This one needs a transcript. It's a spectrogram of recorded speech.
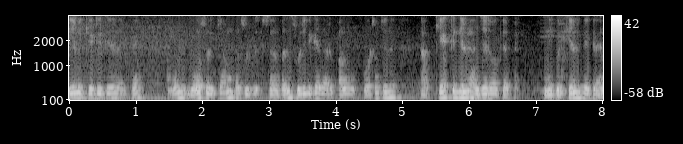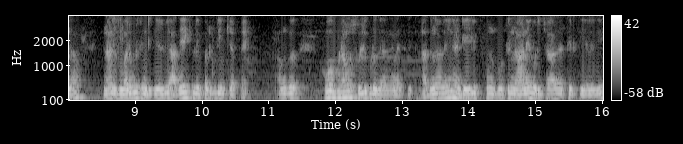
கேள்வி கேட்டுகிட்டே தான் இருப்பேன். அவங்க முகம் சொல்லிக்காமல் பதில் சொல்லி பதில் சொல்லிக்கிட்டே தான் இருப்பாங்க. குறைஞ்சது நான் கேட்ட கேள்வி 5 கேட்பேன். இன்றைக்கி ஒரு கேள்வி கேட்குறேன்னா நாளைக்கு மறுபடியும் ரெண்டு கேள்வி அதே கேள்வி மறுபடியும் கேட்பேன். அவங்க கோவப்படாமல் சொல்லிக் கொடுக்குறாங்க எனக்கு. அதனாலேயே நான் டெய்லி ஃபோன் போட்டு நானே ஒரு ஜாதகத்த எடுத்து எழுதி,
